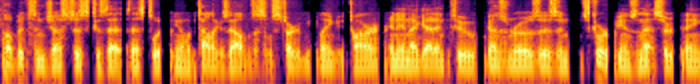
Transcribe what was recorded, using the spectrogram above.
Puppets and Justice because that, that's what you know Metallica's albums. That's what started me playing guitar, and then I got into Guns N' Roses and Scorpions and that sort of thing.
